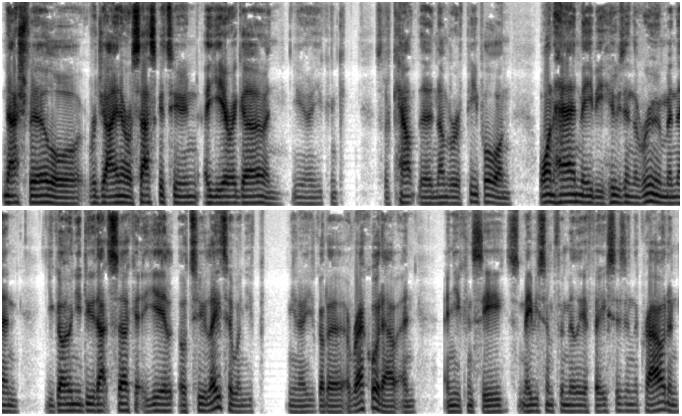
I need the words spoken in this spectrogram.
Nashville or Regina or Saskatoon a year ago, and you know you can sort of count the number of people on one hand, maybe who's in the room, and then you go and you do that circuit a year or two later when you've you know you've got a, a record out and and you can see maybe some familiar faces in the crowd and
